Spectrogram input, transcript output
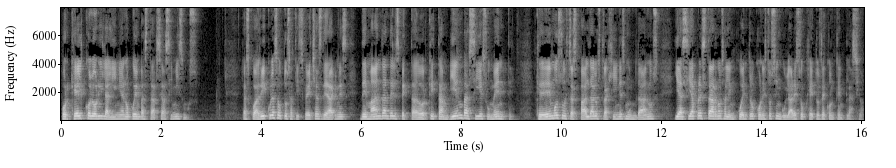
¿Por qué el color y la línea no pueden bastarse a sí mismos? Las cuadrículas autosatisfechas de Agnes demandan del espectador que también vacíe su mente, que demos nuestra espalda a los trajines mundanos y así aprestarnos al encuentro con estos singulares objetos de contemplación.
